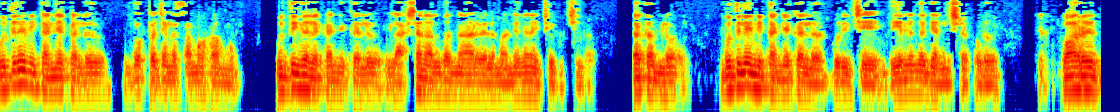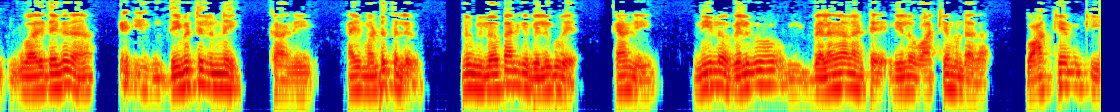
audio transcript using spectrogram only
బుద్ధి లేని కన్యకలు గొప్ప జన సమూహము. బుద్ధిగల కన్యకలు లక్ష మందిగా చూపించినారు. గతంలో బుద్ధి లేని కన్యకల గురించి దీర్ఘంగా ధ్యానించినప్పుడు వారి వారి దగ్గర ఉన్నాయి కానీ అవి మండుతలేవు. నువ్వు ఈ లోకానికి వెలుగువే కానీ నీలో వెలుగు వెలగాలంటే నీలో వాక్యం ఉండాలా? వాక్యంకి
